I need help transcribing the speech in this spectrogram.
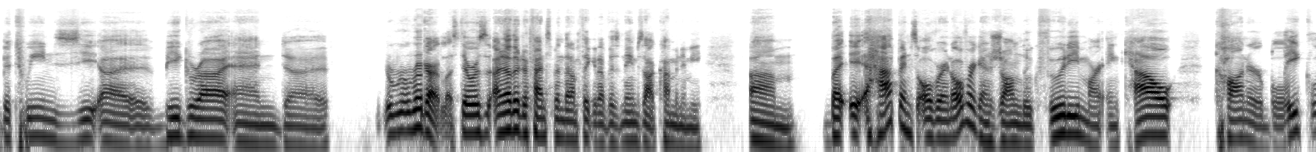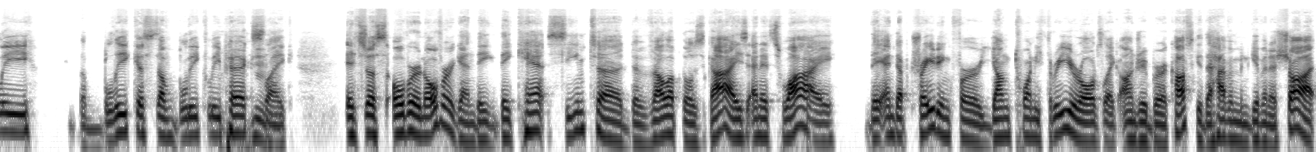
between Z, uh, Bigras and uh, regardless, there was another defenseman that I'm thinking of. His name's not coming to me. Um, but it happens over and over again. Jean Luc Foudy, Martin Kaut, Conner Bleackley the bleakest of bleakly picks. Mm-hmm. Like it's just over and over again. They they can't seem to develop those guys, and it's why they end up trading for young 23 year olds like Andre Burakovsky that haven't been given a shot,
